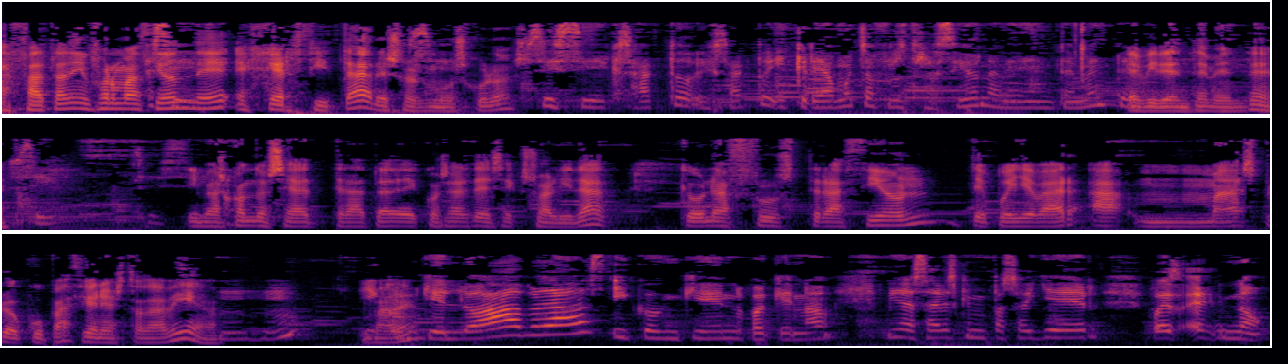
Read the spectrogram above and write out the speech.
esa falta de información Sí. de ejercitar esos Sí. músculos, Sí, sí, exacto, exacto. Y crea mucha frustración, evidentemente. evidentemente. Sí, sí, sí. Y más cuando se trata de cosas de sexualidad, que una frustración te puede llevar a más preocupaciones todavía. Ujú. Y Vale. con quién lo hablas y con quién, porque no, mira, ¿sabes qué me pasó ayer? Pues eh, no,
